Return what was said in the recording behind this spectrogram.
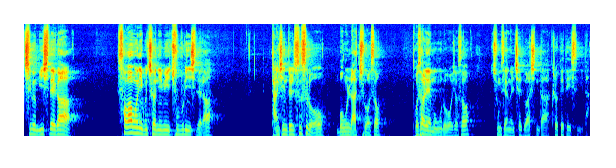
지금 이 시대가 서가모니 부처님이 주불인 시대라 당신들 스스로 몸을 낮추어서 보살의 몸으로 오셔서 중생을 제도하신다. 그렇게 되어 있습니다.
